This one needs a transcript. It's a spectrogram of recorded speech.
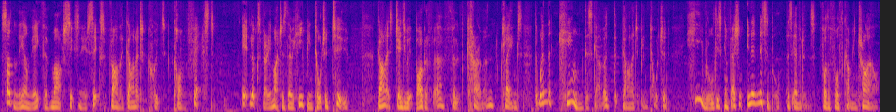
Suddenly, on the 8th of March 1606, Father Garnet, quote, confessed. It looks very much as though he'd been tortured too. Garnet's Jesuit biographer, Philip Caraman, claims that when the king discovered that Garnet had been tortured, he ruled his confession inadmissible as evidence for the forthcoming trial.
